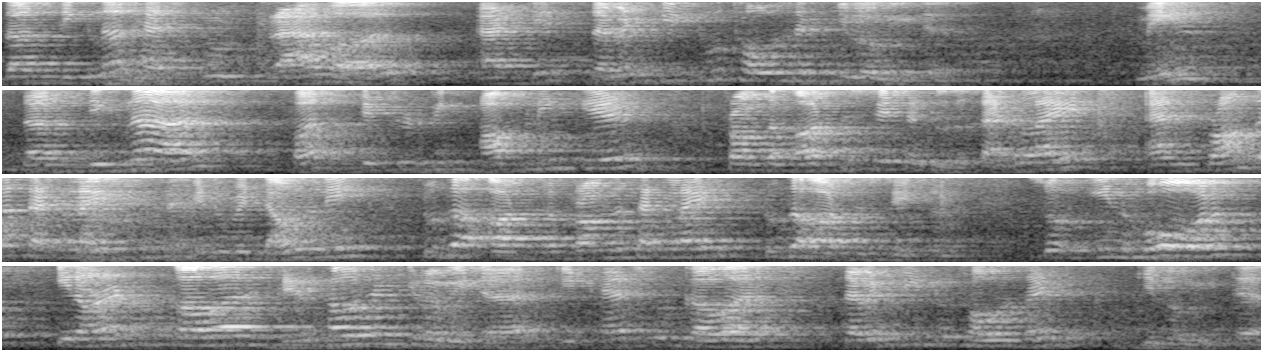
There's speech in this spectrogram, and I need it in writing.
the signal has to travel at least 72,000 kilometer. Means the signal first it should be uplinked from the earth station to the satellite and from the satellite it will be downlink to the earth uh, from the satellite to the earth station. So in whole in order to cover 10000 kilometer it has to cover 72000 kilometer.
